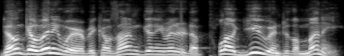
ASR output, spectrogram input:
don't go anywhere because I'm getting ready to plug you into the money.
